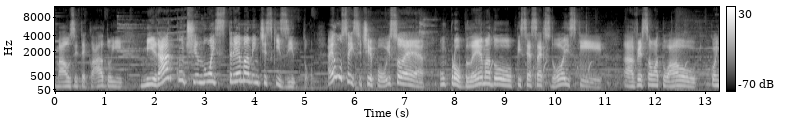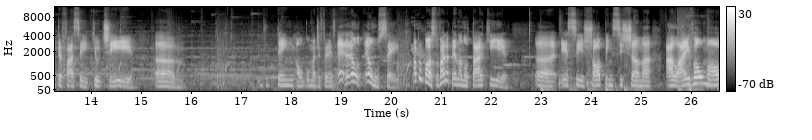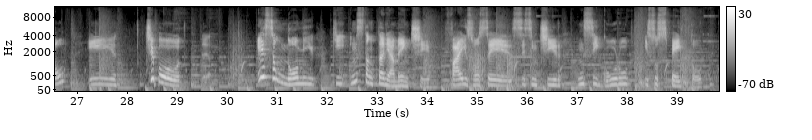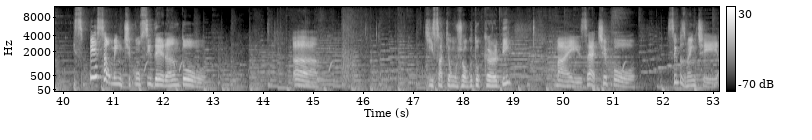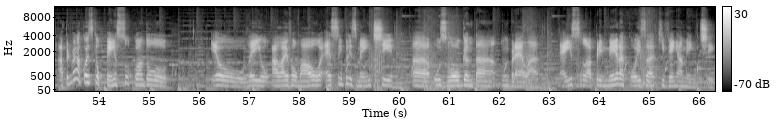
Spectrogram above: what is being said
mouse e teclado e mirar continua extremamente esquisito. Aí eu não sei se, tipo, isso é um problema do PCSX 2 que a versão atual com interface Qt um, tem alguma diferença. É, eu, eu não sei. A propósito, vale a pena notar que uh, esse shopping se chama Arrival Mall e, tipo, esse é um nome que instantaneamente faz você se sentir inseguro e suspeito. Especialmente considerando. Uh, que isso aqui é um jogo do Kirby. Mas é tipo. Simplesmente, a primeira coisa que eu penso quando eu leio Arrival Mal é simplesmente uh, o slogan da Umbrella. É isso a primeira coisa que vem à mente.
